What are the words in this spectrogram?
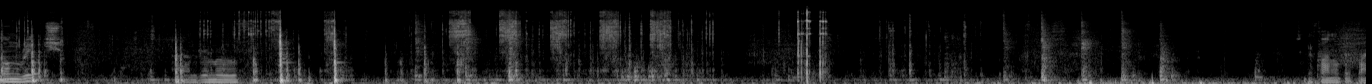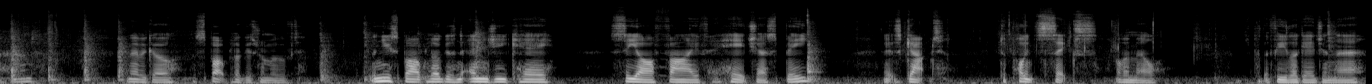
Long reach and remove final bit by hand. And there we go, the spark plug is removed. The new spark plug is an NGK CR5 HSB it's gapped to 0.6 of a mil. Let's put the feeler gauge in there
